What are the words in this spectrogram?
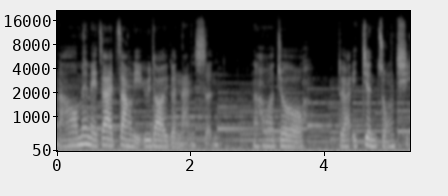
然后妹妹在葬礼遇到一个男生，然后就对他一见钟情。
